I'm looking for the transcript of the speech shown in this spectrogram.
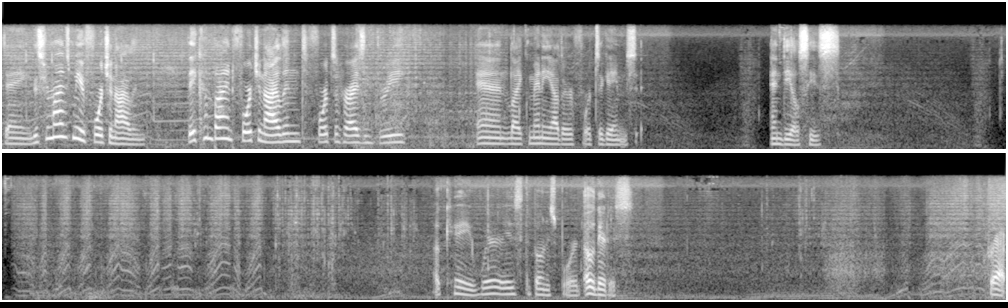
Dang, this reminds me of Fortune Island. They combined Fortune Island, Forza Horizon 3, and like many other Forza games and DLCs. Okay, where is the bonus board? Oh, there it is. Crap.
